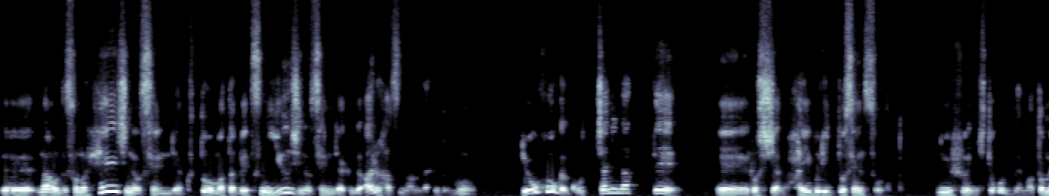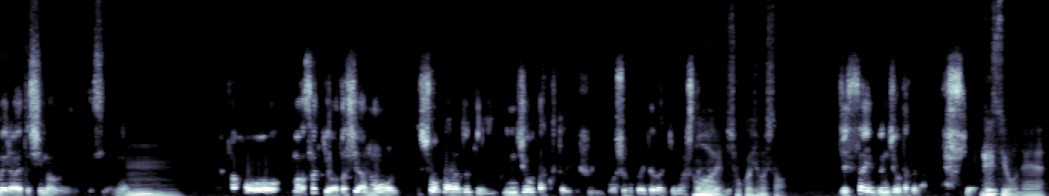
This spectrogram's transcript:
でなので、その平時の戦略と、また別に有事の戦略があるはずなんだけども、両方がごっちゃになって、えーロシアのハイブリッド戦争だというふうに一言でまとめられてしまうんですよね。うん。他方、まあ、さっき私あの、紹介の時に軍事オタクというふうにご紹介いただきましたけど、はい。紹介しました。実際軍事オタクなんですよ。ですよね。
